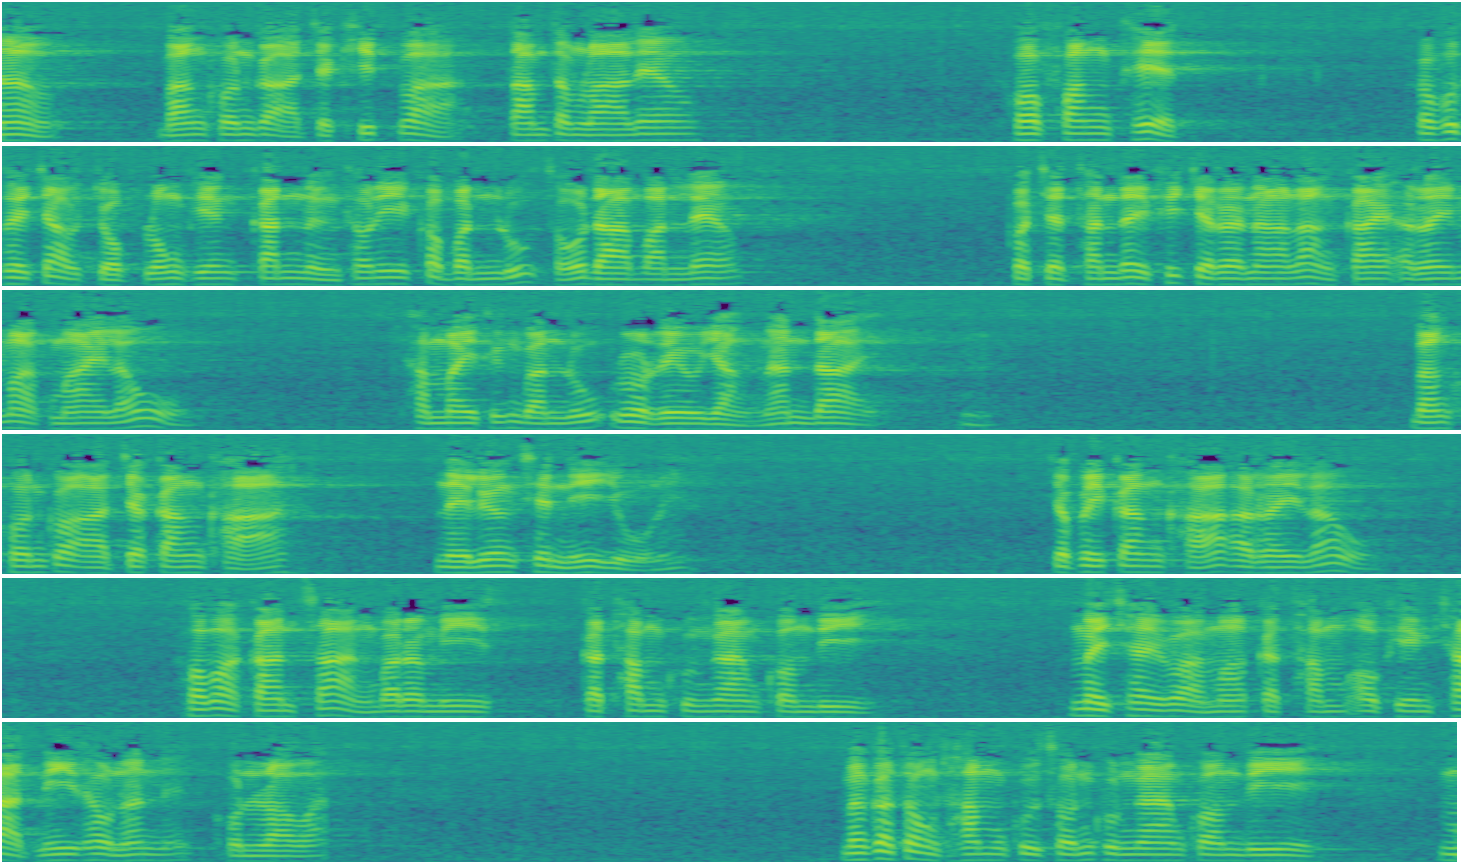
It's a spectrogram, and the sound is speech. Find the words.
อ้าวบางคนก็อาจจะคิดว่าตามตำราแล้ว พอฟังเทศ พระพุทธเจ้าจบลงเพียงกันหนึ่ง เท่านี้ก็บรรลุโสดาบันแล้ว ก็จะทันได้พิจารณาร่างกายอะไรมากมายแล้วทำไมถึงบรรลุรวดเร็วอย่างนั้นได้ บางคนก็อาจจะกังขาในเรื่องเช่นนี้อยู่นี่จะไปกังขาอะไรเล่า เพราะว่าการสร้างบารมีกระทำคุณงามความดี ไม่ใช่ว่ามากระทำเอาเพียงชาตินี้เท่านั้นเนี่ยคนเราอะมันก็ต้องทำกุศลคุณงามความดี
